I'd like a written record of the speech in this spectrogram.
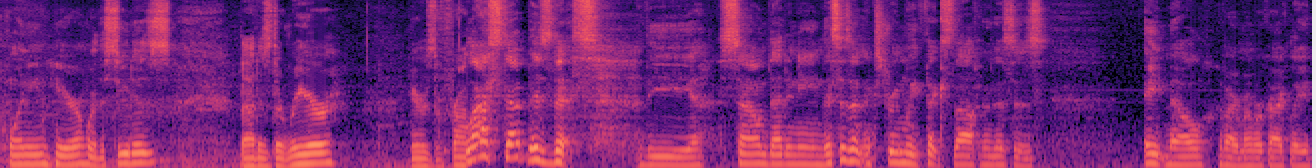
pointing here where the seat is. That is the rear. Here's the front. Last step is this the sound deadening. This isn't extremely thick stuff, and this is 8 mil, if I remember correctly.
